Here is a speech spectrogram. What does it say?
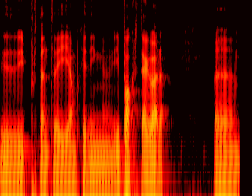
E, e, portanto aí é um bocadinho hipócrita. Agora, hum,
